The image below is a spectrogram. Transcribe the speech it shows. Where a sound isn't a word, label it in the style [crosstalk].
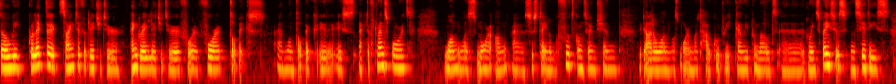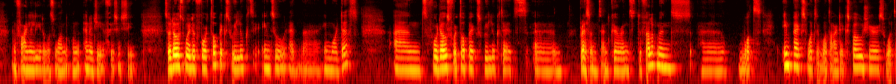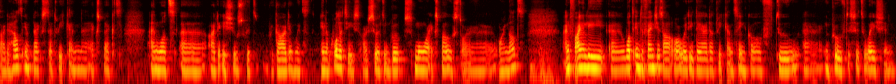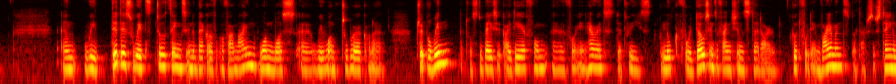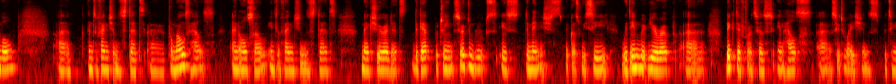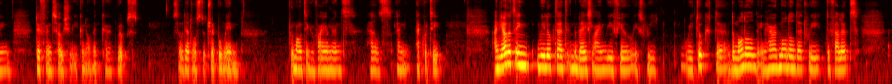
So we collected scientific literature and grey literature for four topics. And one topic is active transport. One was more on uh, sustainable food consumption. The other one was more about how could we, can we promote uh, green spaces in cities. And finally, there was one on energy efficiency. So those were the four topics we looked into at, uh, in more depth. And for those four topics, we looked at um, present and current developments, uh, what impacts, what, what are the exposures, what are the health impacts that we can uh, expect, and what uh, are the issues with regarding with inequalities, are certain groups more exposed or, uh, or not. And finally, uh, what interventions are already there that we can think of to improve the situation. And we did this with two things in the back of, of our mind. One was uh, we want to work on a triple win. That was the basic idea from uh, for Inherit, that we look for those interventions that are good for the environment, that are sustainable, uh, interventions that uh, promote health, and also interventions that make sure that the gap between certain groups is diminished because we see within Europe uh, big differences in health uh, situations between different socio-economic uh, groups. So that was the triple win, promoting environment, health and equity. And the other thing we looked at in the baseline review is we, we took the, the model, the Inherit model that we developed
